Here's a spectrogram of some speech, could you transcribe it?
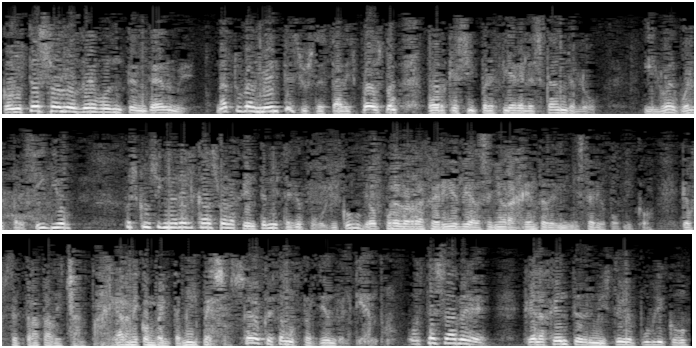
con usted solo debo entenderme. Naturalmente, si usted está dispuesto, porque si prefiere el escándalo y luego el presidio, pues consignaré el caso a la gente del Ministerio Público. Yo puedo referirle al señor agente del Ministerio Público que usted trata de chantajearme con 20 mil pesos. Creo que estamos perdiendo el tiempo. Usted sabe que la gente del Ministerio Público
